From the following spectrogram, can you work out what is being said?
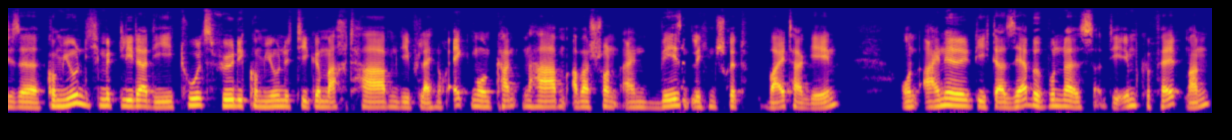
diese Community-Mitglieder, die Tools für die Community gemacht haben, die vielleicht noch Ecken und Kanten haben, aber schon einen wesentlichen Schritt weitergehen. Und eine, die ich da sehr bewundere, ist die Imke Feldmann.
